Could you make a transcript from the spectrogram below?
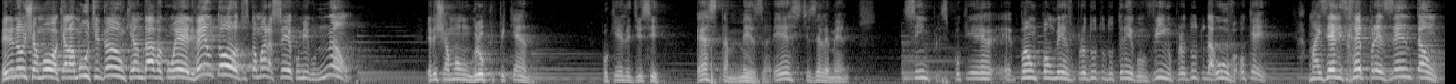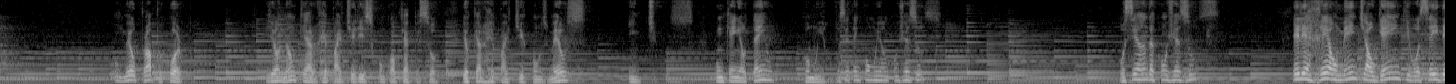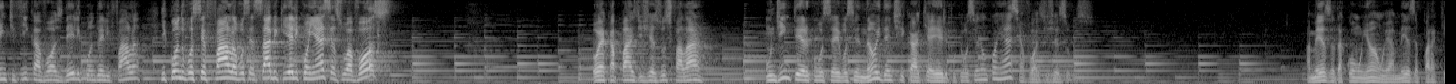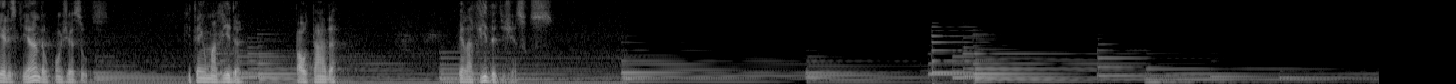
Ele não chamou aquela multidão que andava com ele: Venham todos tomar a ceia comigo. Não. Ele chamou um grupo pequeno, porque ele disse: esta mesa, estes elementos, simples, porque é, é pão, pão mesmo, produto do trigo, vinho, produto da uva, ok, mas eles representam o meu próprio corpo, e eu não quero repartir isso com qualquer pessoa, eu quero repartir com os meus íntimos, com quem eu tenho comunhão. Você tem comunhão com Jesus? Você anda com Jesus? Ele é realmente alguém que você identifica a voz dele quando ele fala, e quando você fala, você sabe que ele conhece a sua voz? Ou é capaz de Jesus falar um dia inteiro com você e você não identificar que é ele, porque você não conhece a voz de Jesus? A mesa da comunhão é a mesa para aqueles que andam com Jesus, que têm uma vida pautada pela vida de Jesus.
